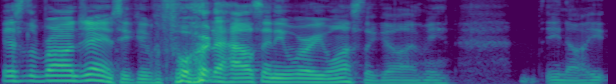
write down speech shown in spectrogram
it's LeBron James. He can afford a house anywhere he wants to go. I mean, you know, he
